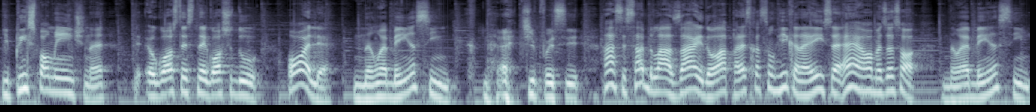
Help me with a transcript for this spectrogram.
E principalmente, né? Eu gosto desse negócio do. Olha, não é bem assim. Né? tipo esse. Ah, você sabe lá as idols lá? Parece que elas são ricas, né? Isso é, ó, mas olha só. Não é bem assim.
